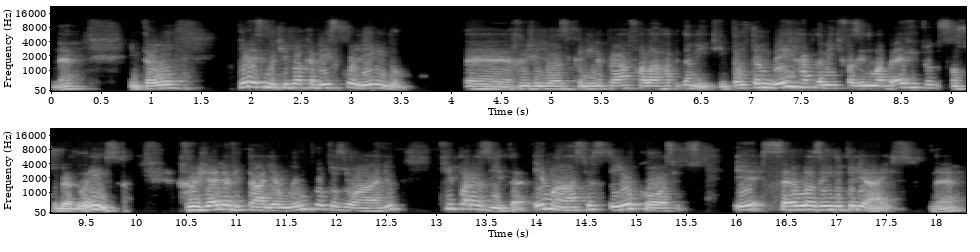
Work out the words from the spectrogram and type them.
né? Então, por esse motivo, eu acabei escolhendo é, rangeliose canina para falar rapidamente. Então, também rapidamente fazendo uma breve introdução sobre a doença, Rangelia vitalia é um hemoprotozoário que parasita hemácias, leucócitos e células endoteliais, né?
